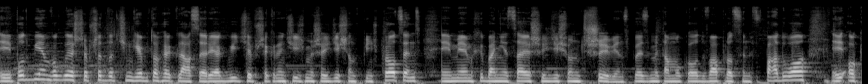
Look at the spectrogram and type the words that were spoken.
Y, podbiłem w ogóle jeszcze przed odcinkiem trochę klaser. Jak widzicie, przekręciliśmy 65%. Y, miałem chyba niecałe 63%, więc powiedzmy tam około 2% wpadło. Ok,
